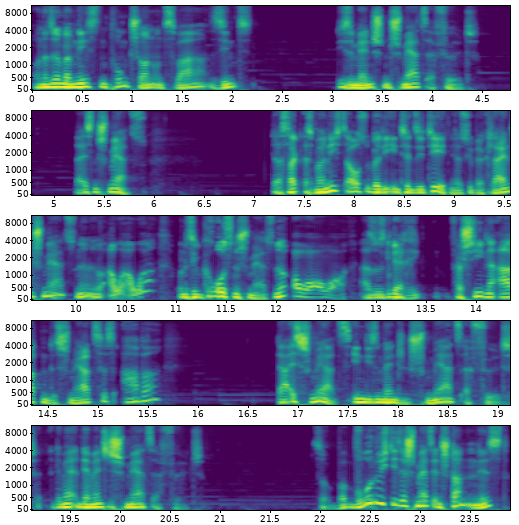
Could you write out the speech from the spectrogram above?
Und dann sind wir beim nächsten Punkt schon, und zwar sind diese Menschen schmerzerfüllt. Da ist ein Schmerz. Das sagt erstmal nichts aus über die Intensität. Ne? Es gibt ja kleinen Schmerz, ne? so aua, aua, und es gibt großen Schmerz, ne? aua, aua. Also es gibt ja verschiedene Arten des Schmerzes, aber da ist Schmerz in diesem Menschen, Schmerz erfüllt. Der, der Mensch ist Schmerz erfüllt. So, wodurch dieser Schmerz entstanden ist,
